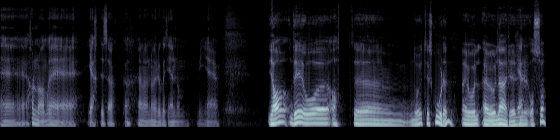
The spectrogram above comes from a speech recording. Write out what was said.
eh, har du noen andre hjertesaker? Eller nå har du gått gjennom mye Ja, det er jo at eh, nå til skolen Jeg er jo, jeg er jo lærer Ja. også.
